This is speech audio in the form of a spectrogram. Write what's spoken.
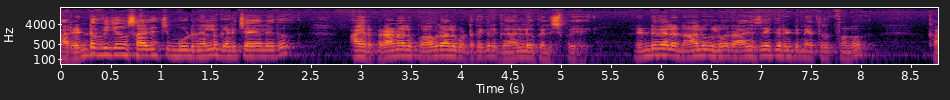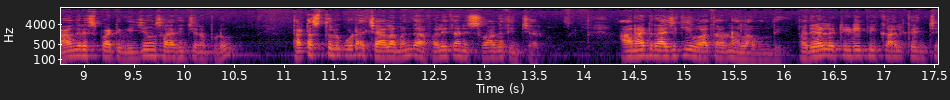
ఆ రెండవ విజయం సాధించి మూడు నెలలు గడిచాయో లేదో ఆయన ప్రాణాలు పావురాలు గుట్ట దగ్గర గాలిలో కలిసిపోయాయి. రెండు వేల నాలుగులో రాజశేఖర రెడ్డి నేతృత్వంలో కాంగ్రెస్ పార్టీ విజయం సాధించినప్పుడు తటస్థులు కూడా చాలామంది ఆ ఫలితాన్ని స్వాగతించారు. ఆనాటి రాజకీయ వాతావరణం అలా ఉంది. పదేళ్ళ టీడీపీ కలిగించ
